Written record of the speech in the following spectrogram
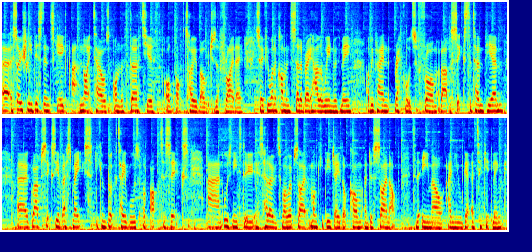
Uh, a socially distanced gig at Night Tales on the 30th of October, which is a Friday. So if you want to come and celebrate Halloween with me, I'll be playing records from about 6 to 10 pm. Uh, grab six of your best mates. You can book tables of up to six. And all you need to do is head over to my website, monkidj.com, and just sign up to the email, and you'll get a ticket link.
